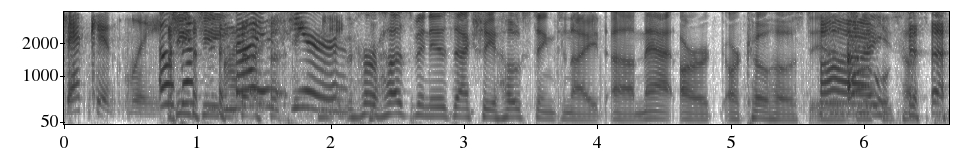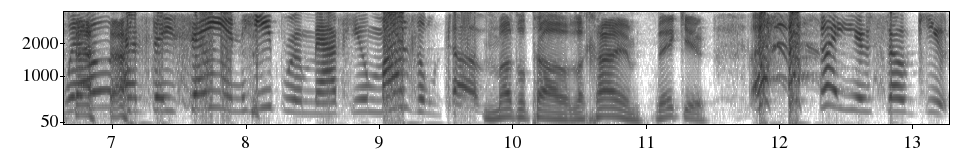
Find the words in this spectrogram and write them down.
Secondly, Oh, Gigi. Matt is here. Her husband is actually hosting tonight. Uh, Matt, our, our co host, is Hi. Nikki's husband. well, as they say in Hebrew, Matthew, mazel tov. Mazel tov, l'chaim. Thank you. You're so cute.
